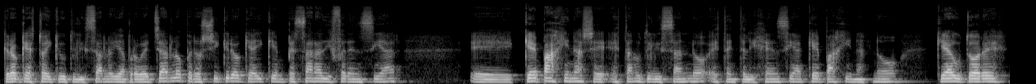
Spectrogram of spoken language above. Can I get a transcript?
Creo que esto hay que utilizarlo y aprovecharlo, pero sí creo que hay que empezar a diferenciar eh, qué páginas están utilizando esta inteligencia, qué páginas no, qué autores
